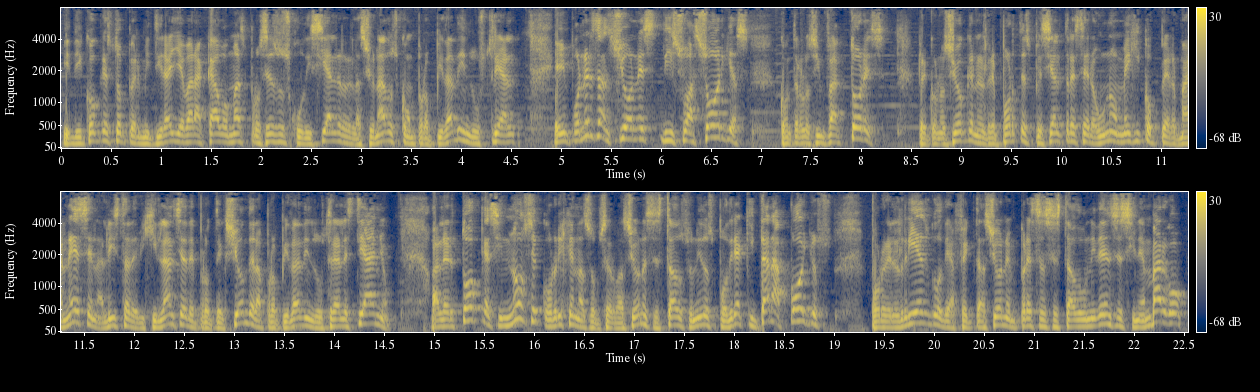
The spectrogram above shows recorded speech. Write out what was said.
Indicó que esto permitirá llevar a cabo más procesos judiciales relacionados con propiedad industrial e imponer sanciones disuasorias contra los infractores. Reconoció que en el reporte especial 301, México permanece en la lista de vigilancia de protección de la propiedad industrial este año. Alertó que si no se corrigen las observaciones, Estados Unidos podría quitar apoyos por el riesgo de afectación a empresas estadounidenses. Sin embargo,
